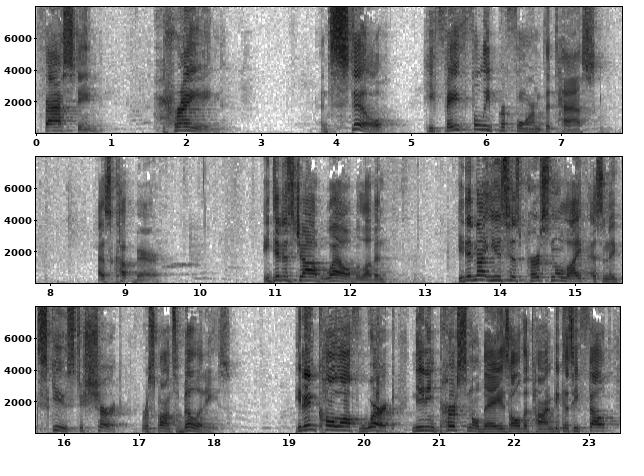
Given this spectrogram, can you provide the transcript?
fasting, praying, and still he faithfully performed the task as cupbearer. He did his job well, beloved. He did not use his personal life as an excuse to shirk responsibilities. He didn't call off work needing personal days all the time because he felt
